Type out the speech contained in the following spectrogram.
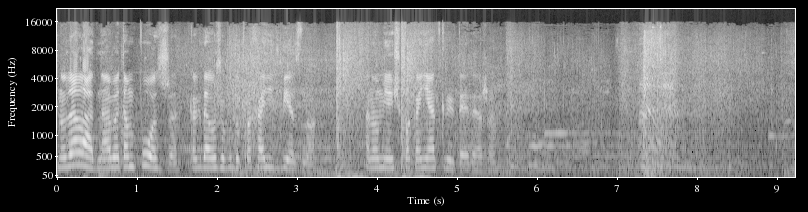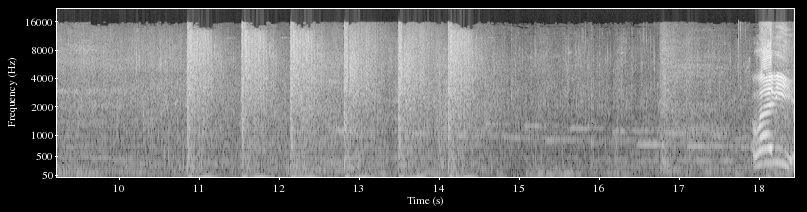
Ну да ладно, об этом позже, когда уже буду проходить бездну. Она у меня еще пока не открытая даже. Лови!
